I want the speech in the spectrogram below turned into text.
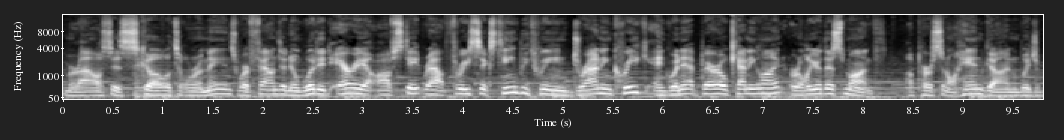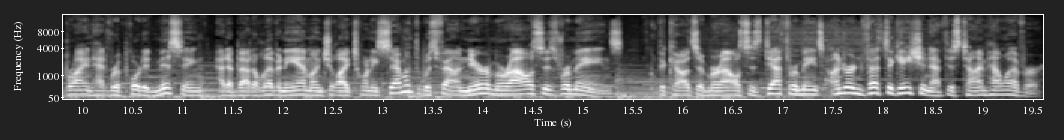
Morales' skeletal remains were found in a wooded area off State Route 316 between Drowning Creek and Gwinnett Barrow County line earlier this month. A personal handgun, which Bryant had reported missing at about 11 a.m. on July 27th, was found near Morales' remains. The cause of Morales' death remains under investigation at this time, however.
